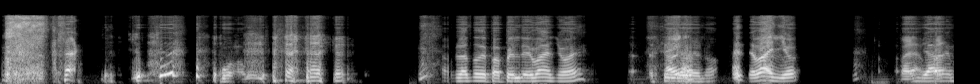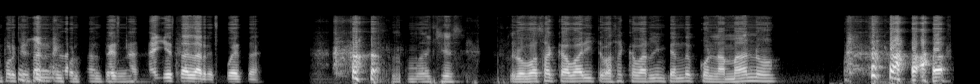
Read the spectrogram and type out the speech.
Hablando de papel de baño, ¿eh? Sí, A ver. güey, ¿no? De baño. Para- Ya para- ven por qué es tan importante, ahí está la respuesta. No manches. Pero vas a acabar y te vas a acabar limpiando con la mano.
